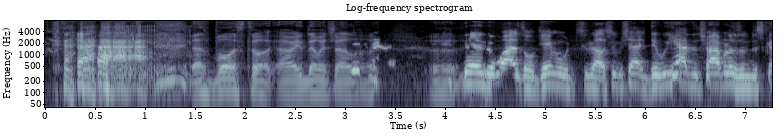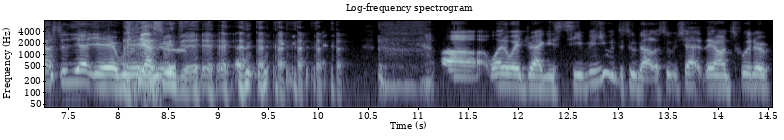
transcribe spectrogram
That's boss talk. I already know what y'all are. Uh, then the wise old gamer with two dollar super chat. Did we have the tribalism discussion yet? Yeah, we yes, we did. Uh White Away Dragons TV with the two dollar super chat. They're on Twitter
